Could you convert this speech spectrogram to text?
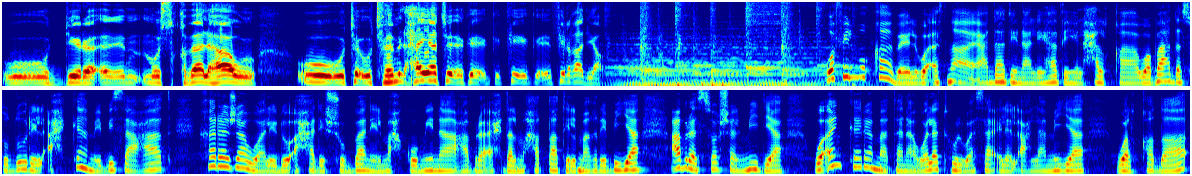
ودير مستقبلها وتفهم الحياة فين غادية. وفي المقابل وأثناء إعدادنا لهذه الحلقة وبعد صدور الأحكام بساعات خرج والد أحد الشبان المحكومين عبر إحدى المحطات المغربية عبر السوشيال ميديا وأنكر ما تناولته الوسائل الإعلامية والقضاء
